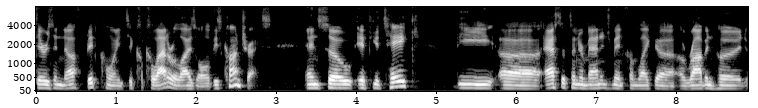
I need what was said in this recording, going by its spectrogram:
there's enough Bitcoin to collateralize all of these contracts. And so if you take the uh, assets under management from like a, a Robinhood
